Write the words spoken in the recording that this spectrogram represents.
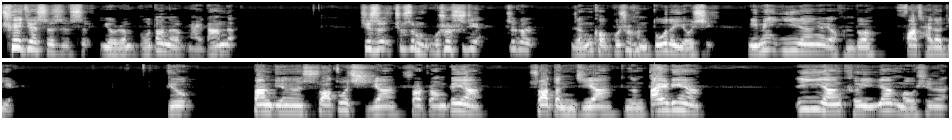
确确实实是有人不断的买单的。其实就是魔兽世界这个人口不是很多的游戏，里面依然有很多发财的点。比如帮别人刷坐骑啊、刷装备啊、刷等级啊、等等代练啊，依然可以让某些人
